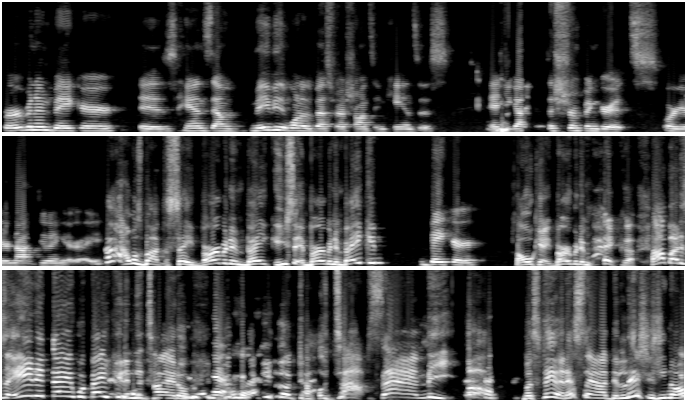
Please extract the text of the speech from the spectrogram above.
Bourbon and Baker is hands down maybe one of the best restaurants in Kansas. And you got to get the shrimp and grits, or you're not doing it right. I was about to say bourbon and bacon. You said bourbon and bacon? Baker. Okay, bourbon and bacon. I'm about to say anything with bacon in the title. you looked off top. Sign me up. But still, that sounds delicious. You know, I'm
